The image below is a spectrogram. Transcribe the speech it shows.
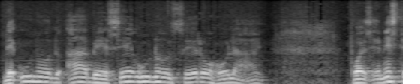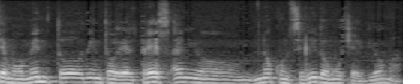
de 1, A, B, C, 1, 0, hola. Pues en este momento, dentro de tres años, no he conseguido mucho idioma.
